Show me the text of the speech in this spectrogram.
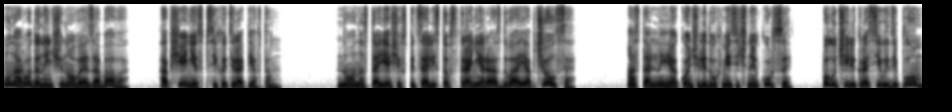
У народа нынче новая забава — общение с психотерапевтом. Но настоящих специалистов в стране раз-два и обчелся. Остальные окончили двухмесячные курсы, получили красивый диплом,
